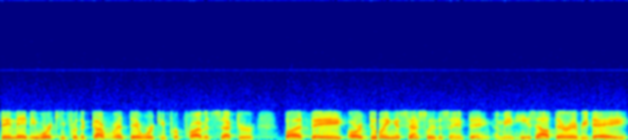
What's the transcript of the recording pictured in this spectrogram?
They may be working for the government. They're working for private sector. But they are doing essentially the same thing. I mean, he's out there every day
